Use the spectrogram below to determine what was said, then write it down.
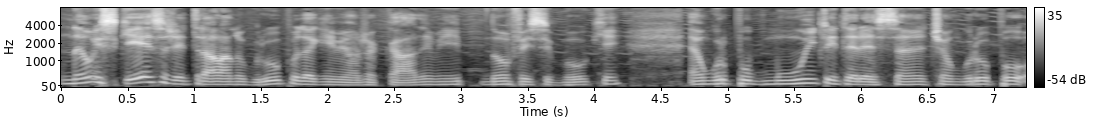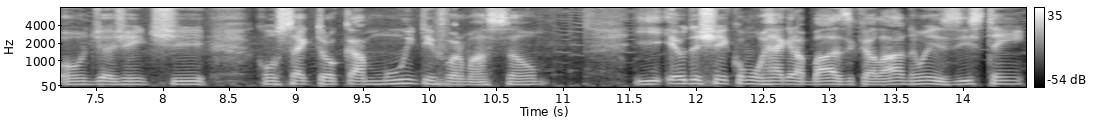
não esqueça de entrar lá no grupo da Game Audio Academy no Facebook. É um grupo muito interessante, é um grupo onde a gente consegue trocar muita informação. E eu deixei como regra básica lá, não existem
